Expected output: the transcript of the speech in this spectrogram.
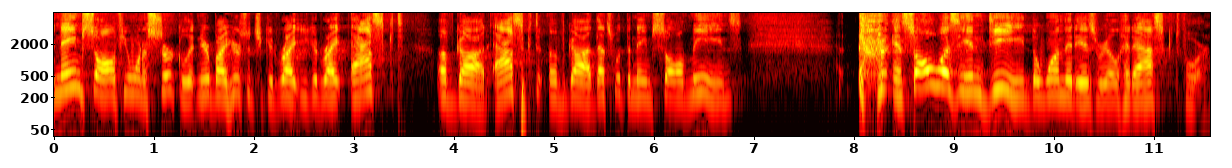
name Saul, if you want to circle it nearby, here's what you could write. You could write asked of God. Asked of God. That's what the name Saul means. and Saul was indeed the one that Israel had asked for.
